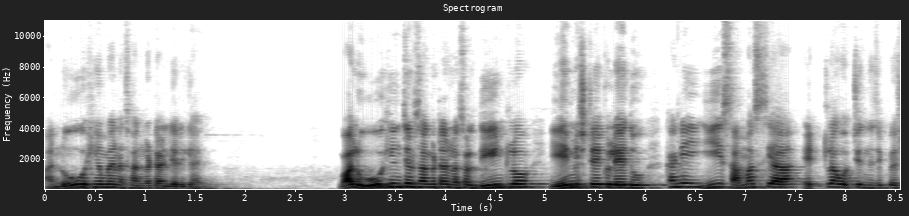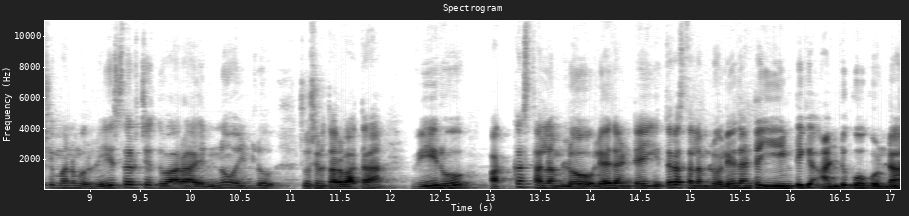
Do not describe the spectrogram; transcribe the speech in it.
అనూహ్యమైన సంఘటనలు జరిగాయి. వాళ్ళు ఊహించిన సంఘటనలు అసలు దీంట్లో ఏ మిస్టేక్ లేదు. కానీ ఈ సమస్య ఎట్లా వచ్చిందని చెప్పేసి మనము రీసెర్చ్ ద్వారా ఎన్నో ఇండ్లు చూసిన తర్వాత వీరు పక్క స్థలంలో లేదంటే ఇతర స్థలంలో లేదంటే ఈ ఇంటికి అంటుకోకుండా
